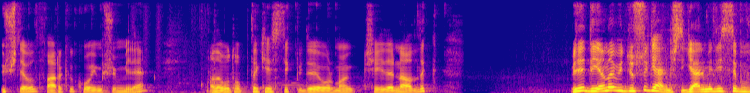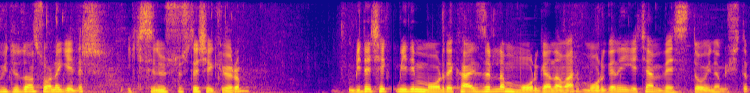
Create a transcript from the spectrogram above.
3 level farkı koymuşum bile. Adamı topta kestik bir de orman şeylerini aldık. Bir de Diana videosu gelmişti. Gelmediyse bu videodan sonra gelir. İkisini üst üste çekiyorum. Bir de çekmediğim Mordekaiser'la Morgana var. Morgana'yı geçen West'te oynamıştım.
